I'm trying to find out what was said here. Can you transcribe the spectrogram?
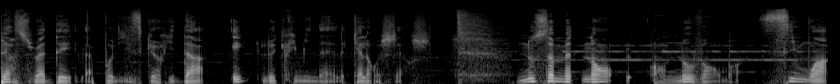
persuader la police que Rida est le criminel qu'elle recherche. Nous sommes maintenant en novembre, six mois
